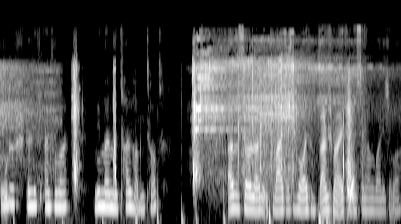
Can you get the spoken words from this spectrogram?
Todes stelle ich einfach mal neben mein Metallhabitat. Also, so Leute, ich weiß, es ist für euch manchmal echt ein bisschen langweilig, aber.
